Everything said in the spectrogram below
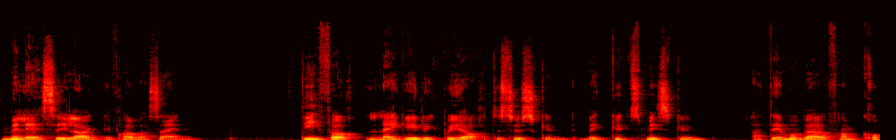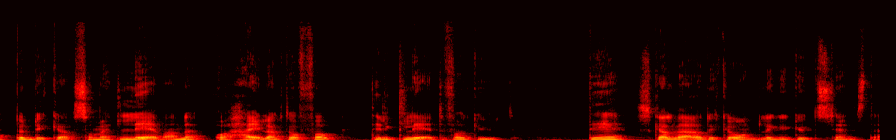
Vi leser i lag fra vers 1. Derfor legger jeg dere på hjertesøsken ved Guds miskunn, at det må være fram kroppen deres som et levende og heilagt offer til glede for Gud. Det skal være deres åndelige gudstjeneste.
